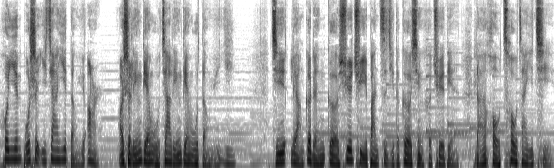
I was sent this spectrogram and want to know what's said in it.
婚姻不是一加一等于二，而是零点五加零点五等于一，即两个人各削去一半自己的个性和缺点，然后凑在一起，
